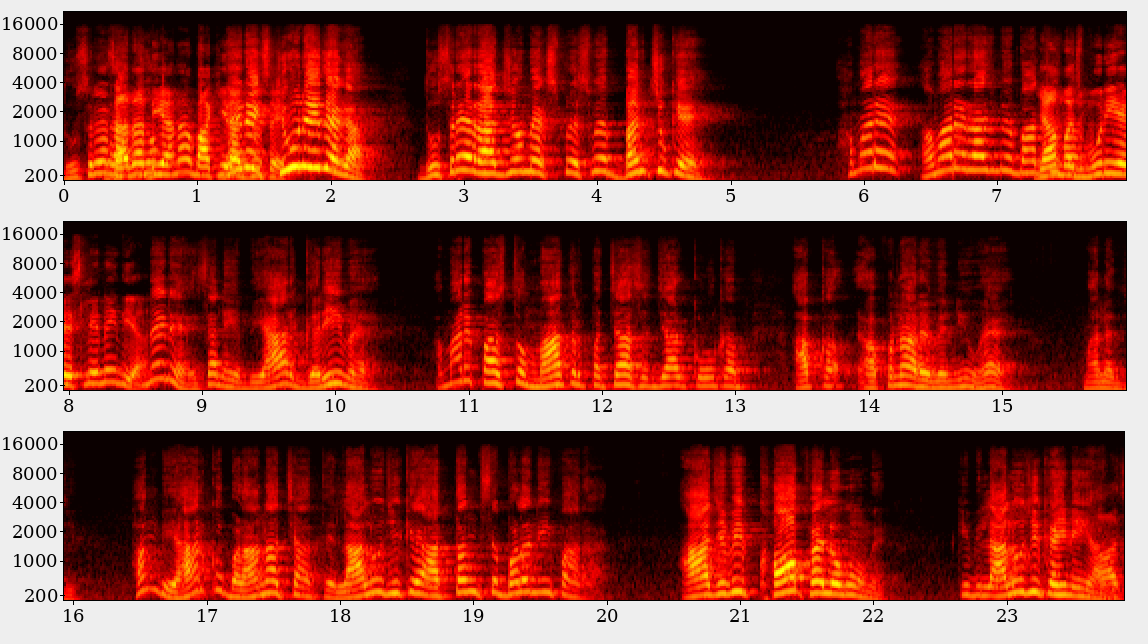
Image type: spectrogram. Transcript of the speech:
दूसरे ज़्यादा राज्यों- दिया ना बाकी नहीं, राज्यों नहीं, से। क्यों नहीं देगा? दूसरे राज्यों में एक्सप्रेसवे बन चुके हैं। हमारे हमारे राज्य में बाकी या मजबूरी है इसलिए नहीं दिया। नहीं नहीं ऐसा नहीं है। बिहार गरीब है। हमारे पास तो मात्र पचास हज़ार करोड़ का आपका अपना रेवेन्यू है मानक जी। हम बिहार को बढ़ाना चाहते हैं। लालू जी के आतंक से बढ़ नहीं पा रहा है। आज भी खौफ है लोगों में कि लालू जी कहीं नहीं आ आज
